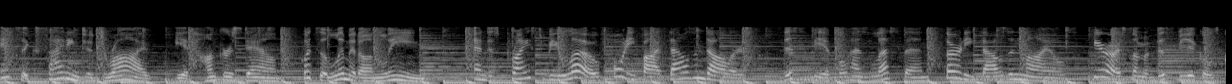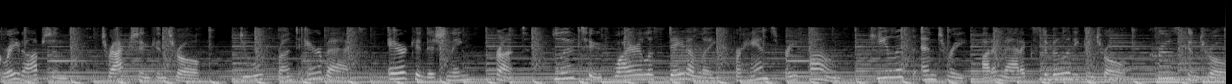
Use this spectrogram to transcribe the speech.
it's exciting to drive. It hunkers down, puts a limit on lean, and is priced below $45,000. This vehicle has less than 30,000 miles. Here are some of this vehicle's great options. Traction control, dual front airbags, air conditioning, front, Bluetooth wireless data link for hands-free phone, keyless entry, automatic stability control, cruise control,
